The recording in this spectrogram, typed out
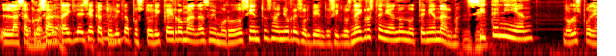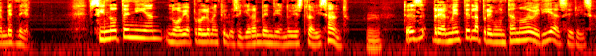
la Sacrosanta Iglesia Católica, Apostólica y Romana se demoró 200 años resolviendo si los negros tenían o no tenían alma. Si tenían, no los podían vender. Si no tenían, no había problema en que los siguieran vendiendo y esclavizando. Mm. Entonces, realmente la pregunta no debería ser esa.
